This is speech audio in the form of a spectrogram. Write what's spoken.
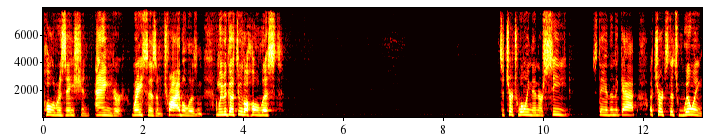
polarization, anger, racism, tribalism. And we would go through the whole list. It's a church willing to intercede, stand in the gap. A church that's willing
